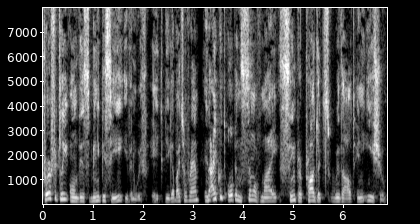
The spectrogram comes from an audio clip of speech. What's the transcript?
perfectly on this mini PC, even with 8 gigabytes of RAM, and I could open some of my simpler projects without any issue.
